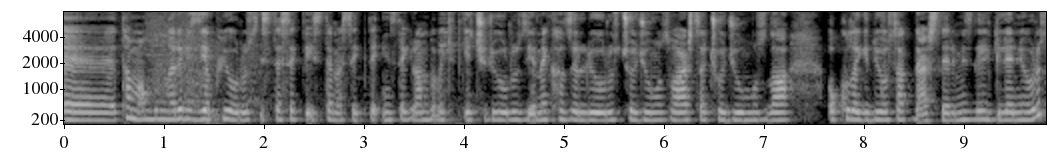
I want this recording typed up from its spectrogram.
Ee, tamam bunları biz yapıyoruz. İstesek de istemesek de Instagram'da vakit geçiriyoruz. Yemek hazırlıyoruz. Çocuğumuz varsa çocuğumuzla okula gidiyorsak derslerimizle ilgileniyoruz.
